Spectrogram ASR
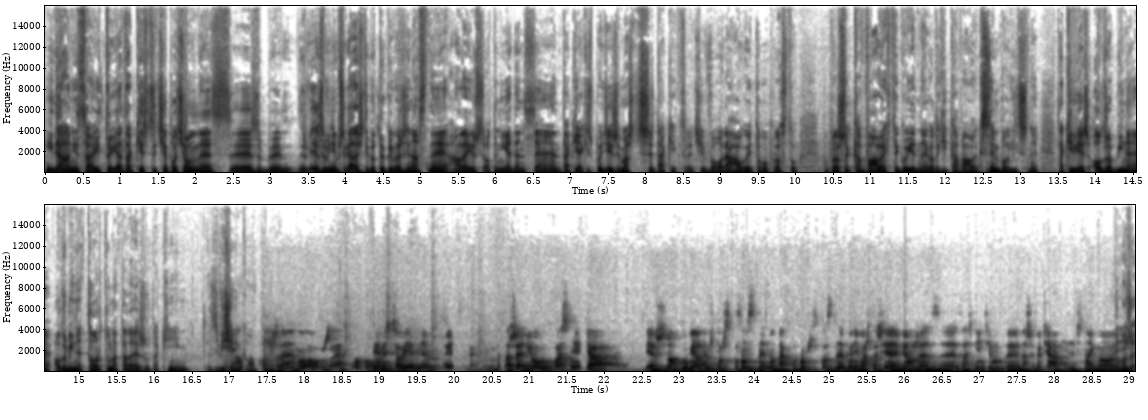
Idealnie, słuchaj, to ja tak jeszcze cię pociągnę, z, żeby, wiesz, żeby nie przegadać tego tylko i wyłącznie na sny, ale już o ten jeden sen, taki jak już powiedziałeś, że masz trzy takie, które cię wyorały, to po prostu poproszę kawałek tego jednego, taki kawałek symboliczny, taki wiesz, odrobinę, odrobinę tortu na talerzu, taki z wisienką. No dobrze, no dobrze. No powiem jeszcze o jednym, o jednym takim wydarzeniu. Właśnie ja wiesz, no mówię o tym, że to wszystko są sny. No tak, to są wszystko sny, ponieważ to się wiąże z zaśnięciem e, naszego ciała fizycznego. No i... może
